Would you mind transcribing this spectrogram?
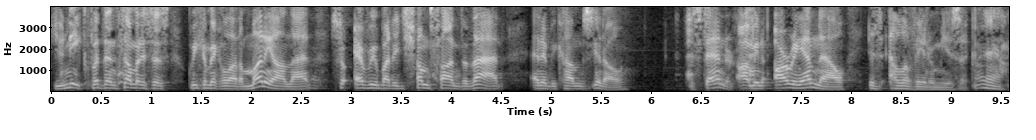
unique. But then somebody says, we can make a lot of money on that. So everybody jumps onto that, and it becomes, you know, the standard. I mean, REM now is elevator music. Yeah.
